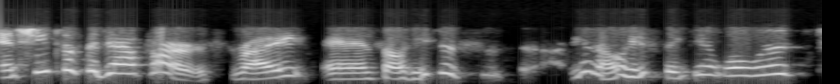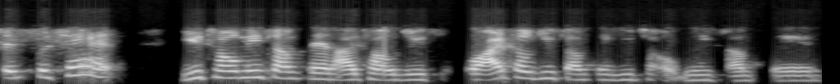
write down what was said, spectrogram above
And she took the jab first, right? And so he just, you know, he's thinking, well, we're tit for chat. You told me something, I told you, or I told you something, you told me something.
